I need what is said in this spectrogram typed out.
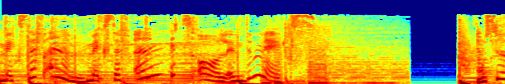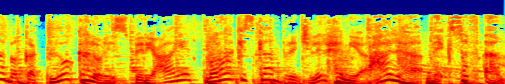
Mix FM Mix FM it's all in the mix. مسابقة low calories برعاية مراكز كامبريدج للحمية على Mix FM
